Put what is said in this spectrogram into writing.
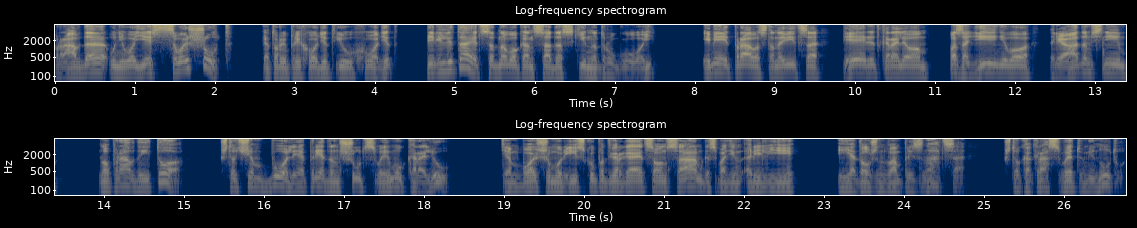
Правда, у него есть свой шут, который приходит и уходит, перелетает с одного конца доски на другой, имеет право становиться перед королем, позади него, рядом с ним. Но правда и то, что чем более предан шут своему королю, тем большему риску подвергается он сам, господин Орельи, и я должен вам признаться, что как раз в эту минуту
